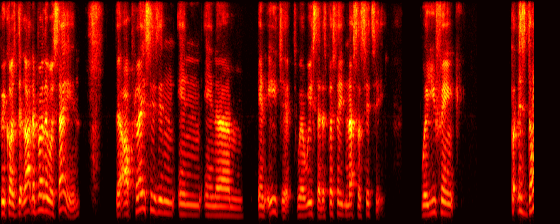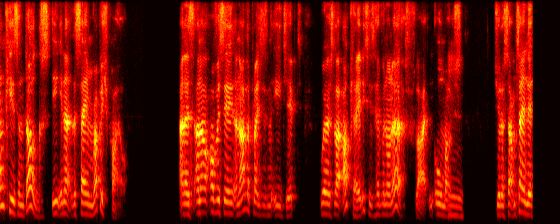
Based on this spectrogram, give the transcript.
Because like the brother was saying, there are places in in in um in Egypt where we stayed, especially Nasser City, where you think, but there's donkeys and dogs eating at the same rubbish pile. And there's and obviously in other places in Egypt where it's like, okay, this is heaven on earth, like almost. Mm. Do you know what I'm saying?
